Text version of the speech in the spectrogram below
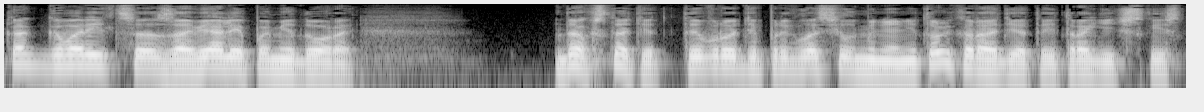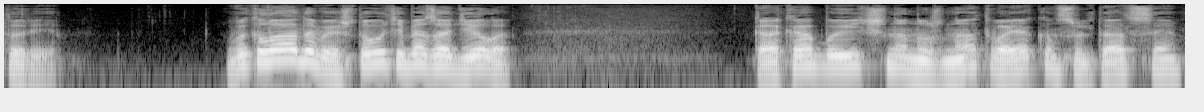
как говорится, завяли помидоры. Да, кстати, ты вроде пригласил меня не только ради этой трагической истории. Выкладывай, что у тебя за дело?» Как обычно, нужна твоя консультация.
